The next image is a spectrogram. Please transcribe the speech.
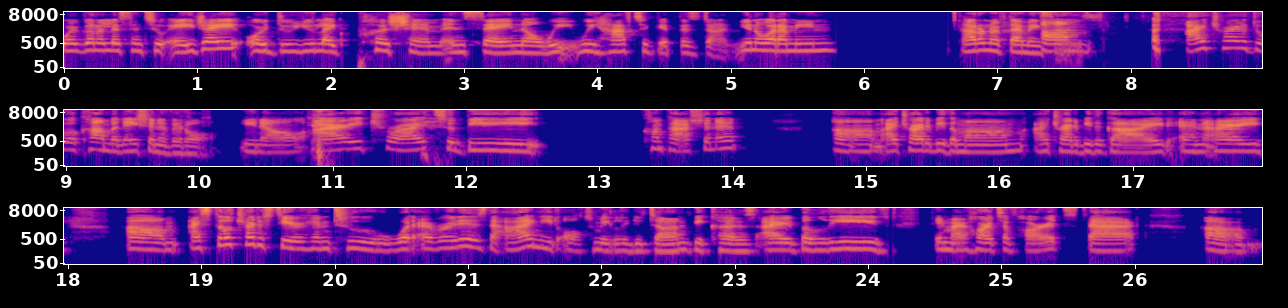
we're going to listen to AJ or do you like push him and say no we we have to get this done. You know what I mean? I don't know if that makes um, sense. I try to do a combination of it all you know? I try to be compassionate. Um I try to be the mom I try to be the guide and I um I still try to steer him to whatever it is that I need ultimately to done because I believe in my hearts of hearts that um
